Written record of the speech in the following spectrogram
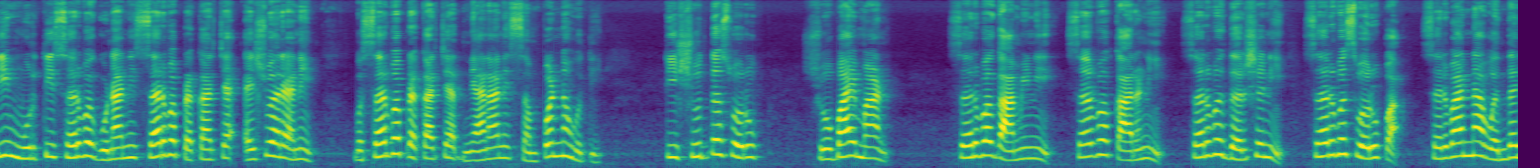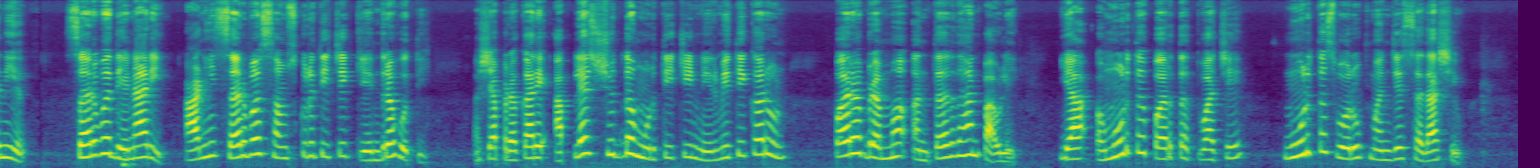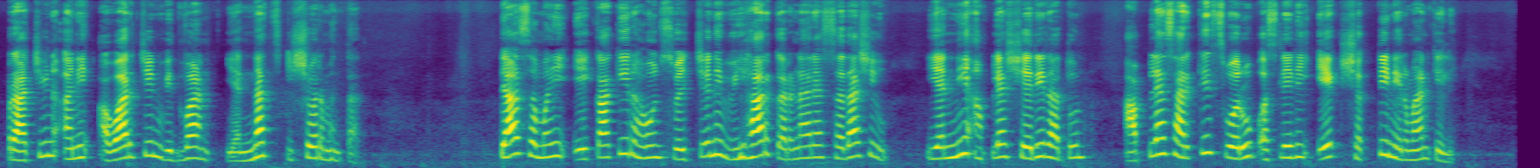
ती मूर्ती सर्व गुणांनी सर्व प्रकारच्या ऐश्वर्याने व सर्व प्रकारच्या ज्ञानाने संपन्न होती. ती शुद्ध स्वरूप शोभायमान सर्व गामिनी सर्व कारणी सर्व दर्शनी सर्व स्वरूपा सर्वांना वंदनीय. सर्व देणारी आणि सर्व संस्कृतीचे केंद्र होती. अशा प्रकारे आपल्या शुद्ध मूर्तीची निर्मिती करून परब्रह्म अंतर्धान पावले. या अमूर्त परतत्वाचे मूर्त स्वरूप म्हणजे सदाशिव. प्राचीन आणि अवार्चीन विद्वान यांनाच ईश्वर म्हणतात. त्या समयी एकाकी राहून स्वेच्छेने विहार करणाऱ्या सदाशिव यांनी आपल्या शरीरातून आपल्यासारखे स्वरूप असलेली एक शक्ती निर्माण केली.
